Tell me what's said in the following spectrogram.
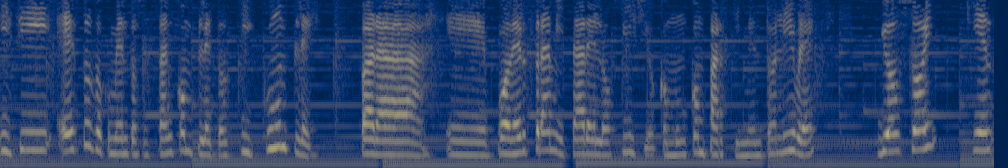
y si estos documentos están completos y cumple para eh, poder tramitar el oficio como un compartimento libre, yo soy quien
